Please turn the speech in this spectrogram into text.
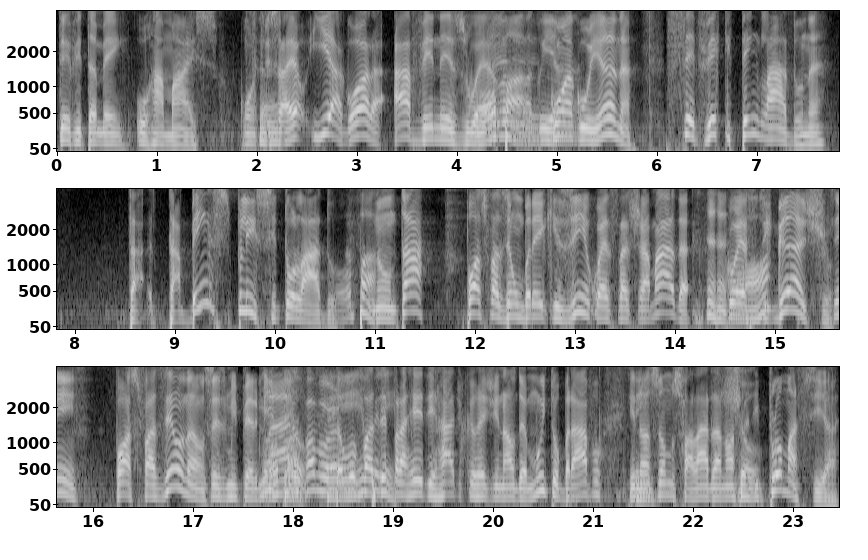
Teve também o Hamas contra Certo. Israel e agora a Venezuela Opa, a com a Guiana. Você vê que tem lado, né? Tá, tá bem explícito o lado. Não tá? Posso fazer um breakzinho com essa chamada? Com Ó. esse gancho? Sim. Posso fazer ou não? Vocês me permitem? Claro, por favor. Então vou fazer para a Rede Rádio que o Reginaldo é muito bravo e Sim. nós vamos falar da nossa Show. diplomacia.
